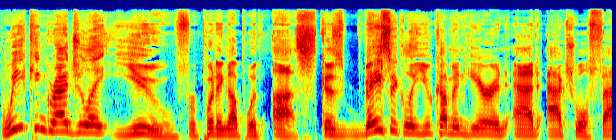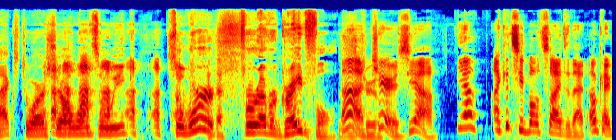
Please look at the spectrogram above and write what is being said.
We congratulate you for putting up with us because basically you come in here and add actual facts to our show once a week. So we're forever grateful. Ah, true. cheers. Yeah. Yeah, I could see both sides of that. Okay.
